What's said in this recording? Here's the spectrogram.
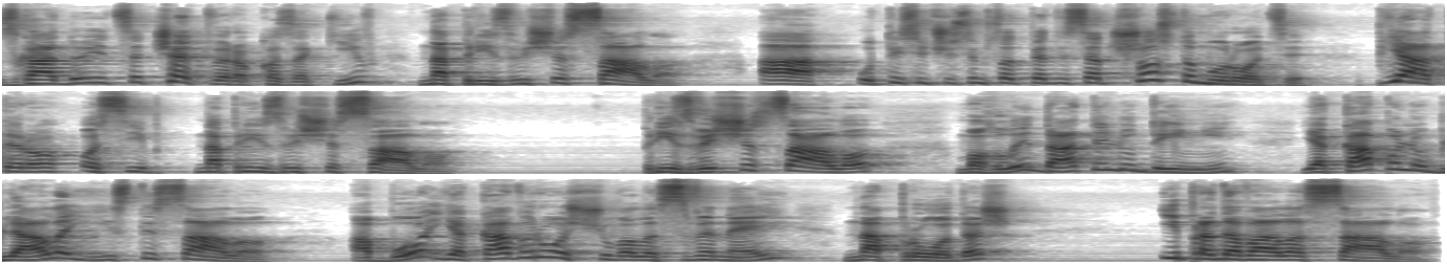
згадується четверо козаків на прізвище Сало, а у 1756 році п'ятеро осіб на прізвище Сало. Прізвище сало могли дати людині, яка полюбляла їсти сало, або яка вирощувала свиней на продаж і продавала сало.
